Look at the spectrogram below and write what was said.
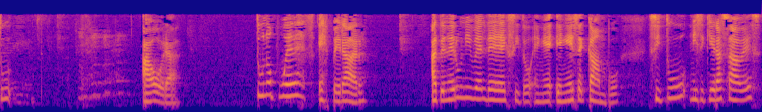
Tú, ahora, tú no puedes esperar a tener un nivel de éxito en, e, en ese campo si tú ni siquiera sabes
